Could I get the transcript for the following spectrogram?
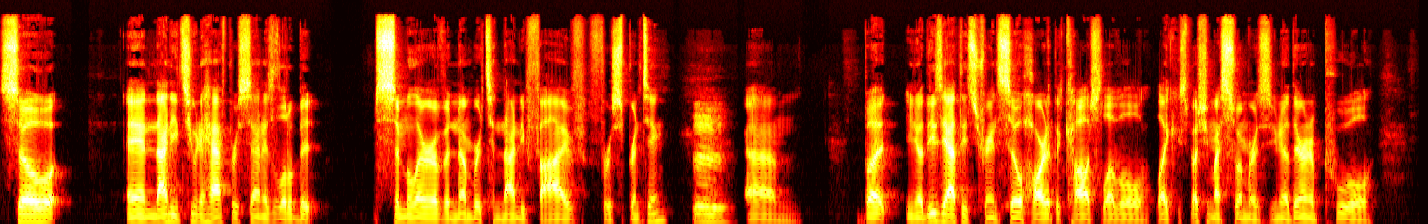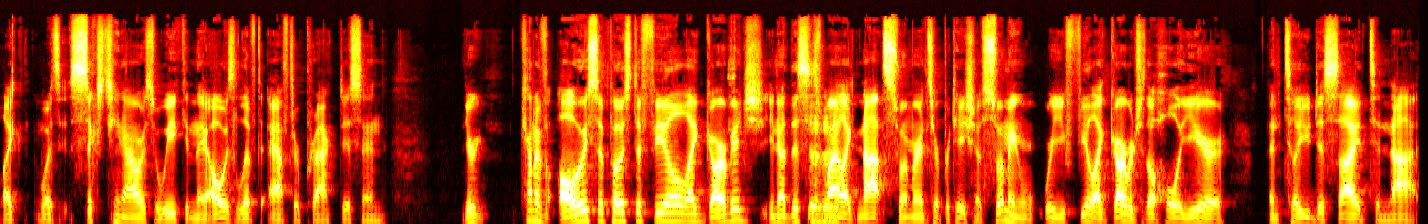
so and 92.5% is a little bit similar of a number to 95 for sprinting. Mm, um, but you know these athletes train so hard at the college level like especially my swimmers you know they're in a pool like was it 16 hours a week and they always lift after practice and you're kind of always supposed to feel like garbage. You know, this is my mhm, like not swimmer interpretation of swimming where you feel like garbage the whole year until you decide to not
